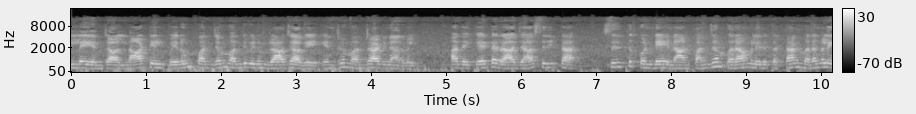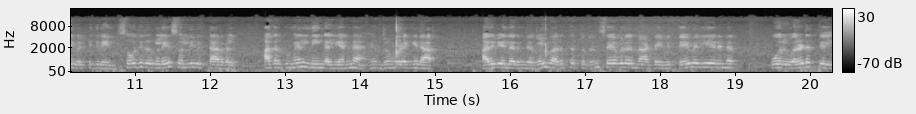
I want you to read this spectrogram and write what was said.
இல்லை என்றால் நாட்டில் பெரும் பஞ்சம் வந்துவிடும் ராஜாவே என்று மன்றாடினார்கள். அதை கேட்ட ராஜா சிரித்தார். சிரித்துக்கொண்டே நான் பஞ்சம் வராமல் இருக்கத்தான் மரங்களை வெட்டுகிறேன். சோதிடர்களே சொல்லிவிட்டார்கள். அதற்கு மேல் நீங்கள் என்ன? என்று முழங்கினார். அறிவியலறிஞர்கள் வருத்தத்துடன் சேவலூர் நாட்டை விட்டே வெளியேறினர். ஒரு வருடத்தில்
